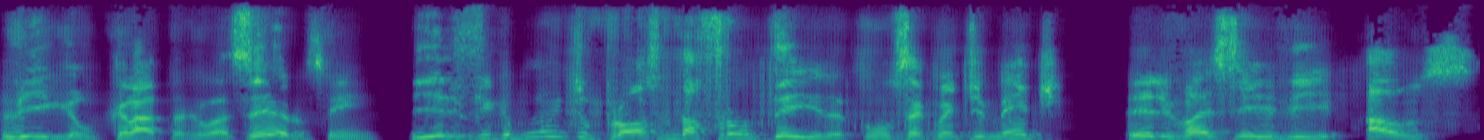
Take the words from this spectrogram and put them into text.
liga o Crato a Juazeiro, Sim. e ele fica muito próximo da fronteira. Consequentemente, ele vai servir aos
